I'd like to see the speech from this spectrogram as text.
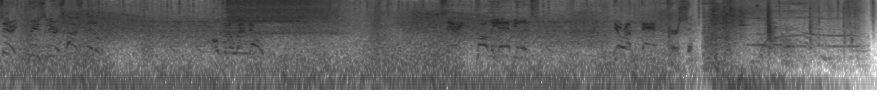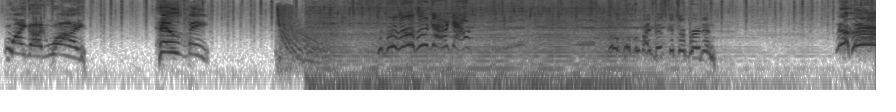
Siri, where's the nearest hospital? Open the window! Siri, call the ambulance! You're a bad person! My god, why? Help me! My biscuits are burning!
